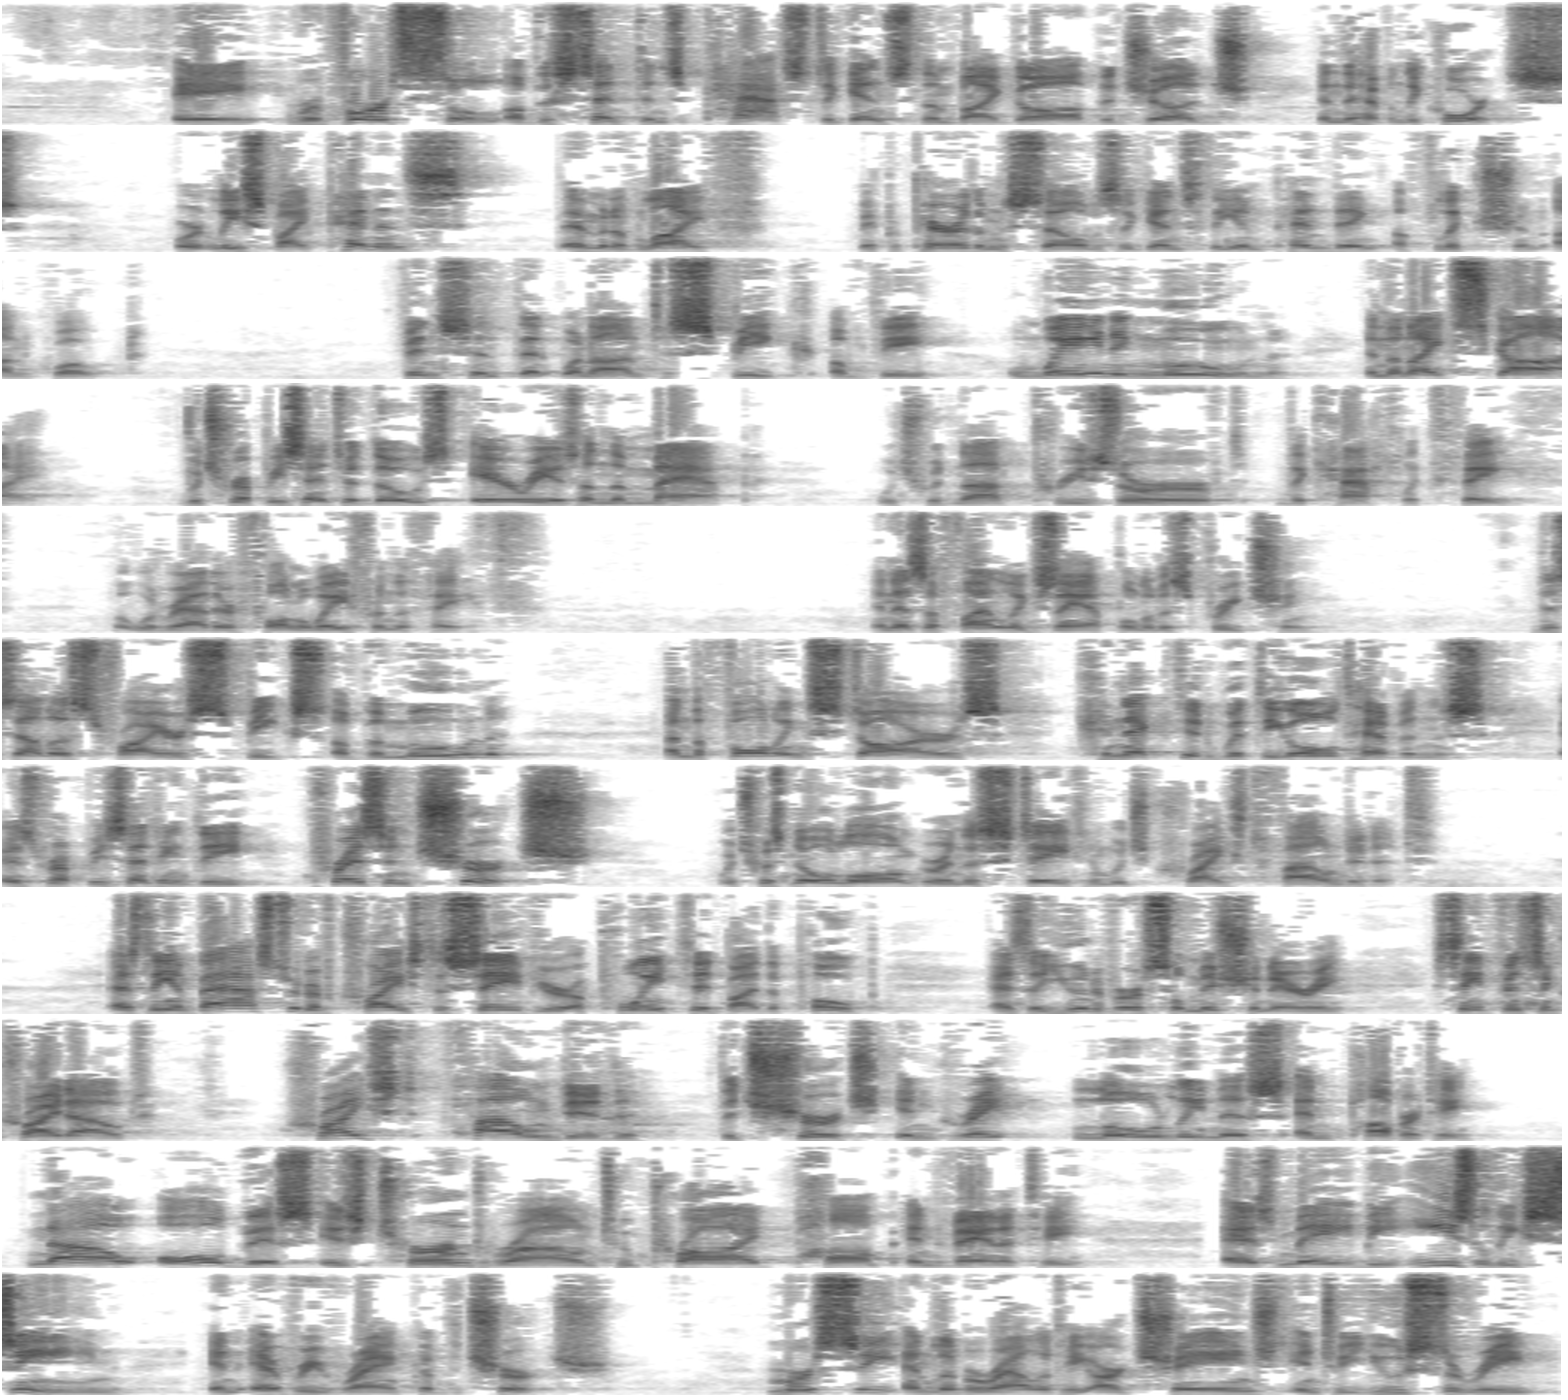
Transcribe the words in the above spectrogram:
a reversal of the sentence passed against them by God, the judge in the heavenly courts, or at least by penance, eminent of life, may prepare themselves against the impending affliction, unquote. Vincent then went on to speak of the waning moon in the night sky, which represented those areas on the map which would not preserve the Catholic faith, but would rather fall away from the faith. And as a final example of his preaching, the zealous friar speaks of the moon and the falling stars connected with the old heavens as representing the present church, which was no longer in the state in which Christ founded it. As the ambassador of Christ the Savior, appointed by the Pope as a universal missionary, St. Vincent cried out, Christ founded the church in great lowliness and poverty. Now all this is turned round to pride, pomp, and vanity, as may be easily seen in every rank of the church. Mercy and liberality are changed into usury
